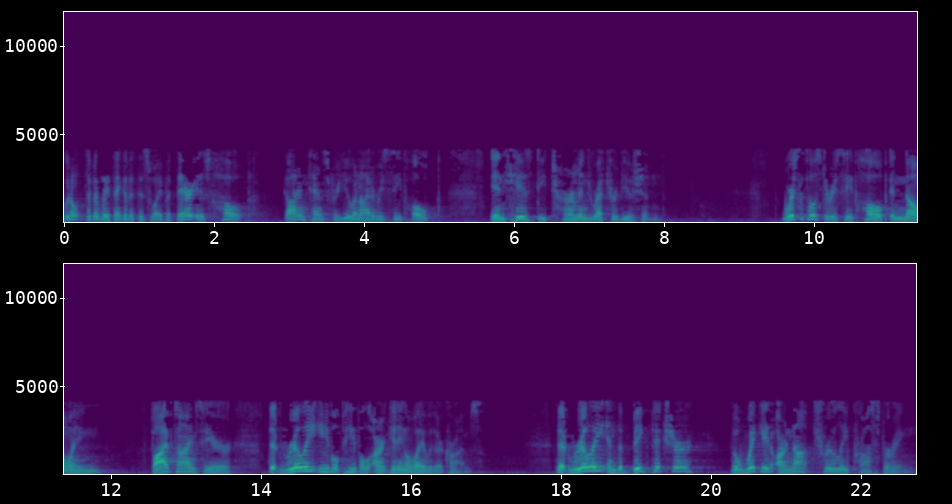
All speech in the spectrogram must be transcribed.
we don't typically think of it this way, but there is hope. God intends for you and I to receive hope in His determined retribution. We're supposed to receive hope in knowing, five times here, that really evil people aren't getting away with their crimes. That really, in the big picture, the wicked are not truly prospering.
